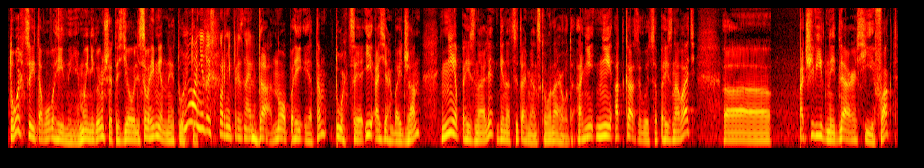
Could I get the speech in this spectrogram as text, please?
Турции того времени. Мы не говорим, что это сделали современные турки. Ну, они до сих пор не признали. Да, но при этом Турция и Азербайджан не признали геноцид армянского народа. Они не отказываются признавать э, очевидный для России факт,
